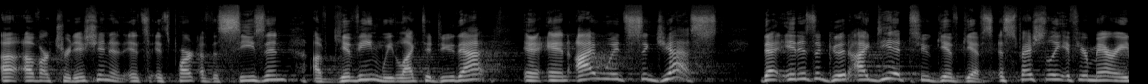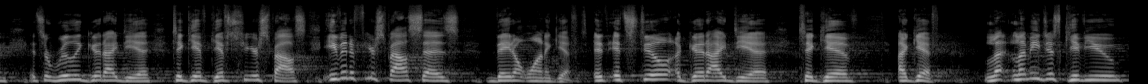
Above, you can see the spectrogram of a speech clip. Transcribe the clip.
uh, of our tradition. It's, it's part of the season of giving. We like to do that. And, and I would suggest that it is a good idea to give gifts, especially if you're married. It's a really good idea to give gifts to your spouse, even if your spouse says they don't want a gift. It, it's still a good idea to give a gift. Let, let me just give you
